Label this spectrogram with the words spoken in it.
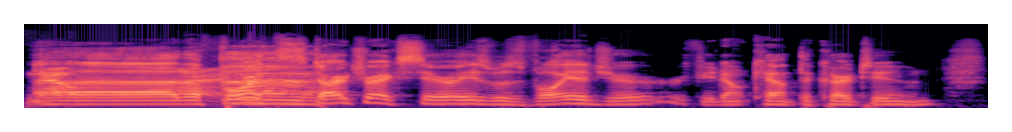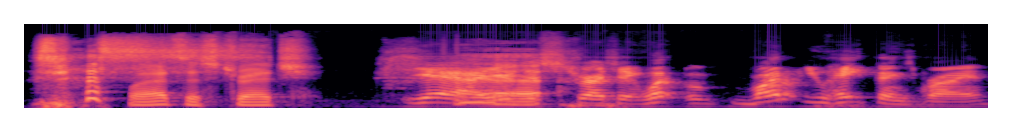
No, Uh, the Alright. fourth Uh, Star Trek series was Voyager, if you don't count the cartoon. Well, that's a stretch. yeah, yeah. you're just stretching. What? Why don't you hate things, Brian?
